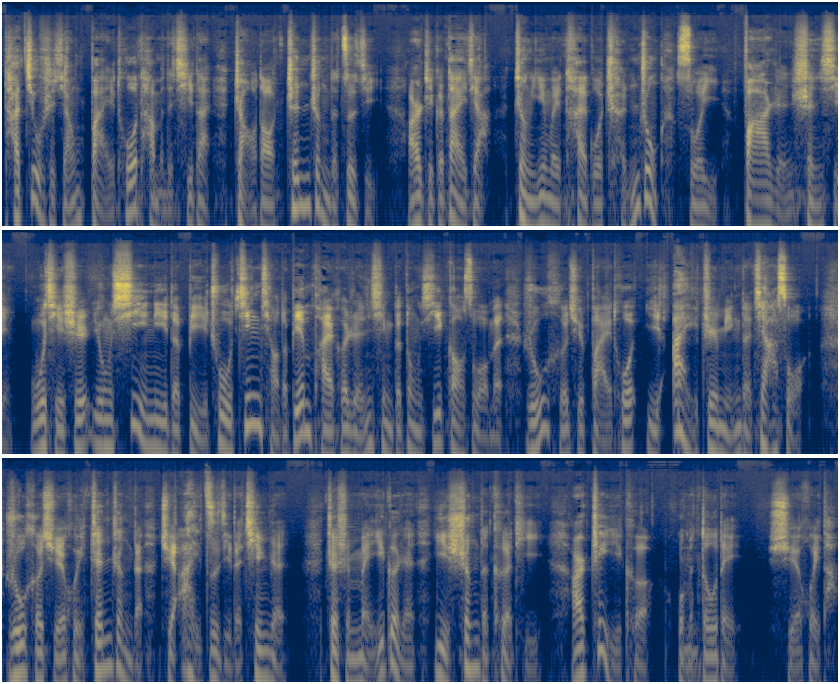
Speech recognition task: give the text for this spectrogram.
她就是想摆脱他们的期待，找到真正的自己。而这个代价，正因为太过沉重，所以。发人深省。吴启诗用细腻的笔触、精巧的编排和人性的洞悉，告诉我们如何去摆脱以爱之名的枷锁，如何学会真正的去爱自己的亲人。这是每一个人一生的课题，而这一刻，我们都得学会它。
